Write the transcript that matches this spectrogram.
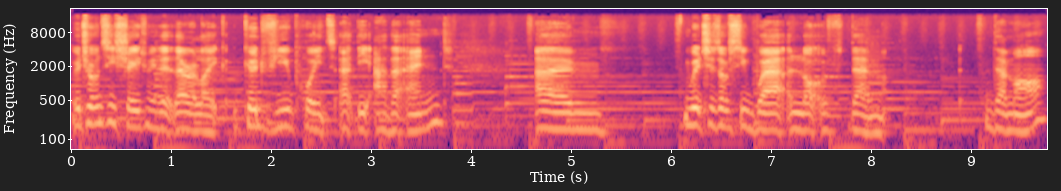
which obviously shows me that there are like good viewpoints at the other end. Um, which is obviously where a lot of them them are.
